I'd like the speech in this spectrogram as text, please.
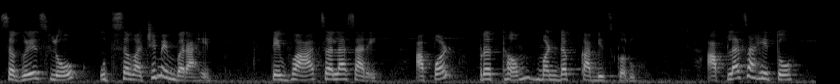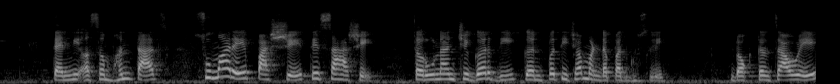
सगळेच लोक उत्सवाचे मेंबर आहेत. तेव्हा चला सारे आपण प्रथम मंडप काबीज करू. आपलाच आहे तो. त्यांनी असं म्हणताच सुमारे पाचशे ते सहाशे तरुणांची गर्दी गणपतीच्या मंडपात घुसली. डॉक्टर जावळे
